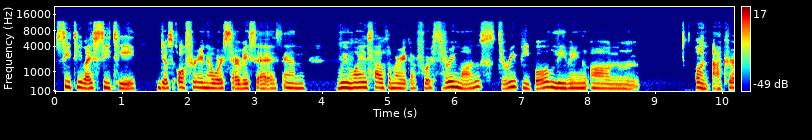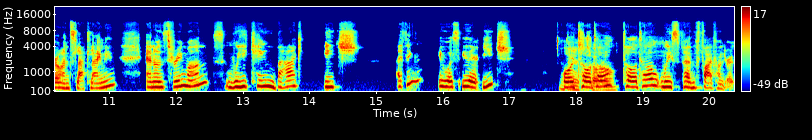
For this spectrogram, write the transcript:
city by city just offering our services. And we went South America for three months, three people living on on acro and slacklining. And on three months, we came back each, I think it was either each or total, total, total, we spent $500.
